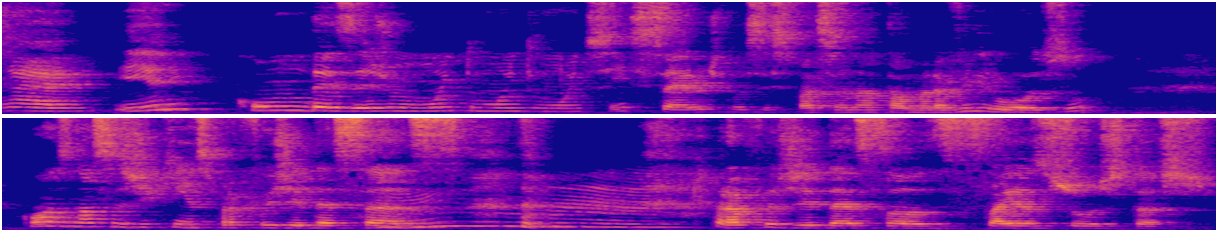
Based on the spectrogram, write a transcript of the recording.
É, e com um desejo muito, muito, muito sincero de que vocês passem um Natal maravilhoso, com as nossas diquinhas para fugir dessas. Hum. Para fugir dessas saias justas.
